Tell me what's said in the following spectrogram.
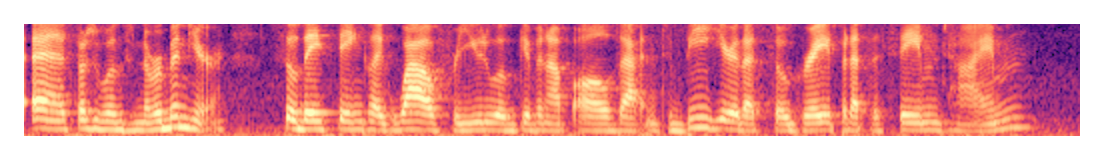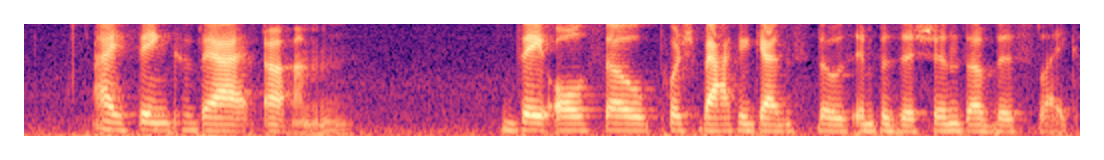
and especially ones who've never been here. So they think like, wow, for you to have given up all of that and to be here, that's so great. But at the same time, I think that um, they also push back against those impositions of this like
